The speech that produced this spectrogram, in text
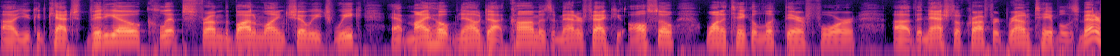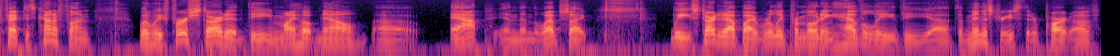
Uh, you could catch video clips from the Bottom Line Show each week at myhopenow.com. As a matter of fact, you also want to take a look there for uh, the National Crawford Roundtable. As a matter of fact, it's kind of fun when we first started the My Hope Now uh, app and then the website, we started out by really promoting heavily the uh, the ministries that are part of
